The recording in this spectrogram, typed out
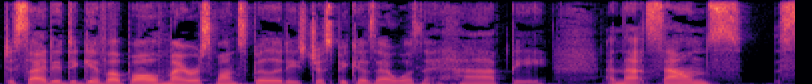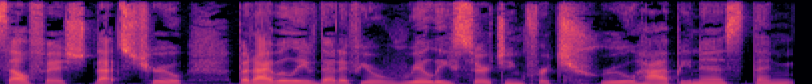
decided to give up all of my responsibilities just because I wasn't happy. And that sounds selfish, that's true. But I believe that if you're really searching for true happiness, then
